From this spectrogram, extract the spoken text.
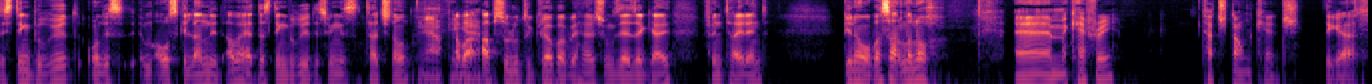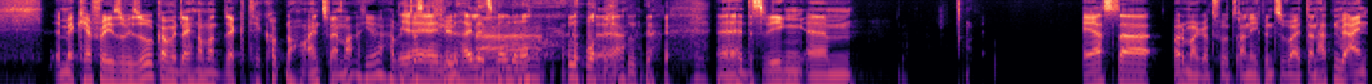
das Ding berührt und ist im Aus gelandet. Aber er hat das Ding berührt, deswegen ist es ein Touchdown. Ja, okay. Aber geil. absolute Körperbeherrschung, sehr, sehr geil für einen Tight End. Genau, was hatten wir noch? Äh, McCaffrey, Touchdown Catch. Digga, Äh, McCaffrey sowieso, kommen wir gleich nochmal, der, der kommt noch ein, zwei Mal hier, habe ich Ja, das ja, in Gefühl. den Highlights kommt er noch- äh, noch mal ja. äh, deswegen, ähm, erster, warte mal ganz kurz, ah nee, ich bin zu weit. Dann hatten wir ein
